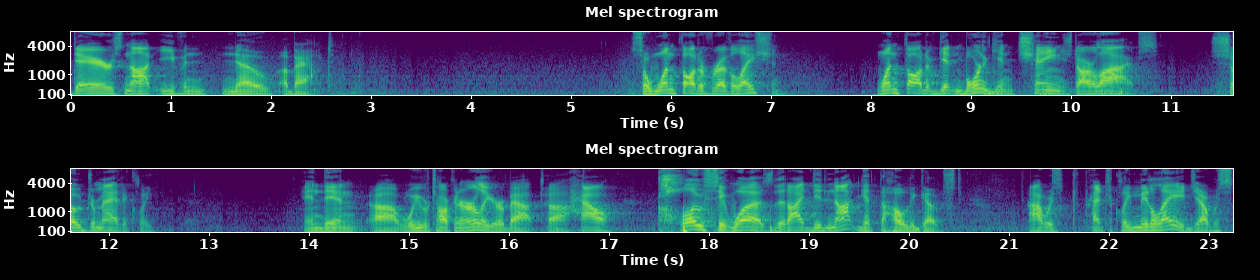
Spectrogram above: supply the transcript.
dares not even know about. So, one thought of revelation, one thought of getting born again changed our lives so dramatically. And then uh, we were talking earlier about uh, how close it was that I did not get the Holy Ghost. I was practically middle age, I was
